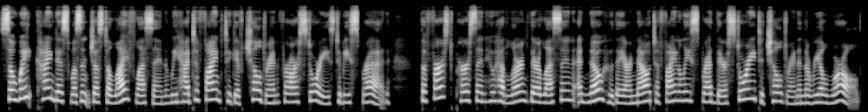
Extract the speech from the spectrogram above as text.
So wait, kindness wasn't just a life lesson we had to find to give children for our stories to be spread. The first person who had learned their lesson and know who they are now to finally spread their story to children in the real world.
